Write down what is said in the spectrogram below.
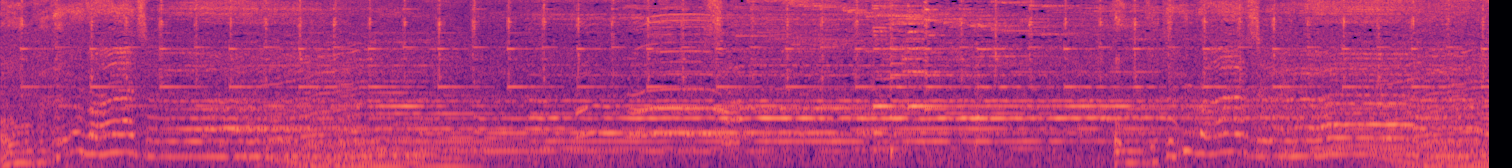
over the water. Over the horizon.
